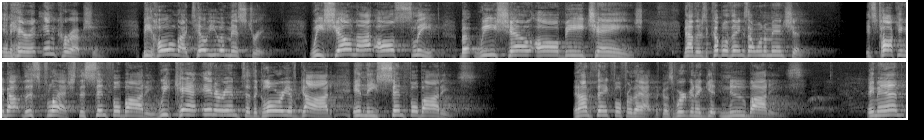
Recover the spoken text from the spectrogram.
inherit incorruption. Behold, I tell you a mystery. We shall not all sleep, but we shall all be changed. Now, there's a couple of things I want to mention. It's talking about this flesh, this sinful body. We can't enter into the glory of God in these sinful bodies. And I'm thankful for that because we're going to get new bodies. Amen?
